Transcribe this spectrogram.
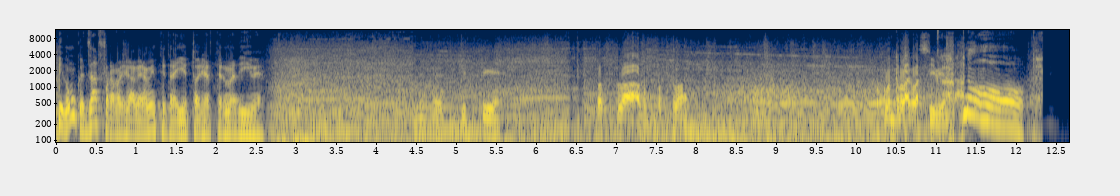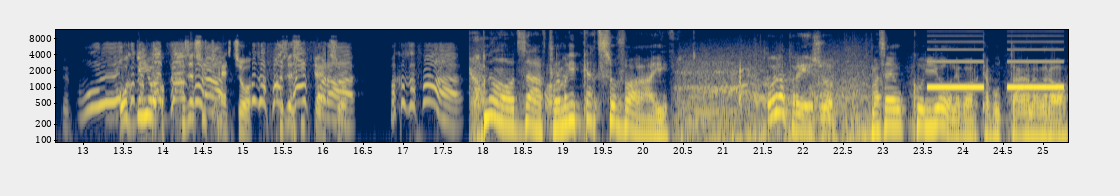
Sì, comunque Zaffora faceva veramente traiettorie alternative. Contro la classifica. No! Uh, Oddio, cos'è Zaffora? successo? Cosa Cos'è Zaffora? successo? Ma cosa fa? No, Zaffora, ma che cazzo fai? Dove l'ha preso? Ma sei un coglione, porca puttana, però.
